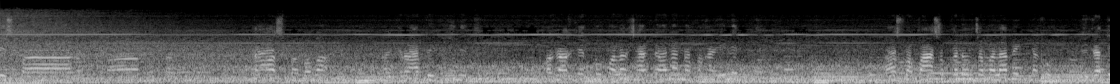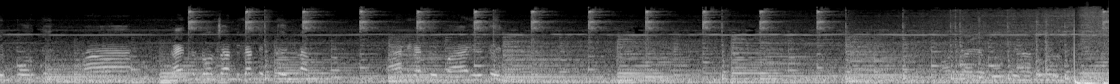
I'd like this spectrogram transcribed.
10 pa, ano, papuntang taas, pababa. Ay, grabe init. Pag-akit mo pa lang sa hagdanan, napakainit. Tapos papasok ka doon sa malamig, naku, negative 14. Ah, kahit doon sa negative 10 lang. Ah, negative ah, 18. Patay, abuti.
